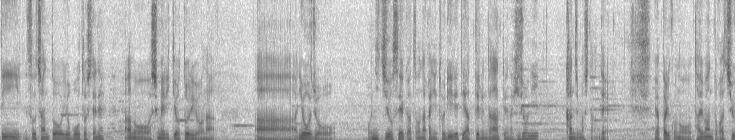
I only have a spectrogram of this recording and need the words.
でそうちゃんと予防としてねあの湿り気を取るようなあ養生を日常生活の中に取り入れてやってるんだなっていうのは非常に感じましたんでやっぱりこの台湾とか中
